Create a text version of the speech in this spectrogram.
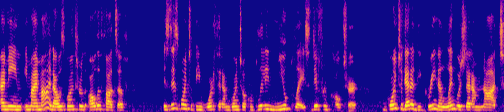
I mean, in my mind, I was going through all the thoughts of, is this going to be worth it? I'm going to a completely new place, different culture, going to get a degree in a language that I'm not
